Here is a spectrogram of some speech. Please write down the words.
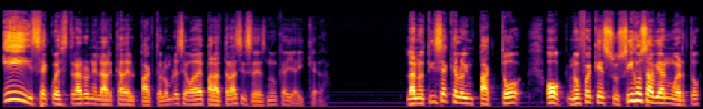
y secuestraron el arca del pacto. El hombre se va de para atrás y se desnuca y ahí queda. La noticia que lo impactó, oh, no fue que sus hijos habían muerto,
